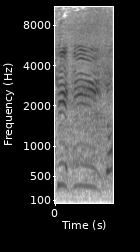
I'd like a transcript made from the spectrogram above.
Kiki.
